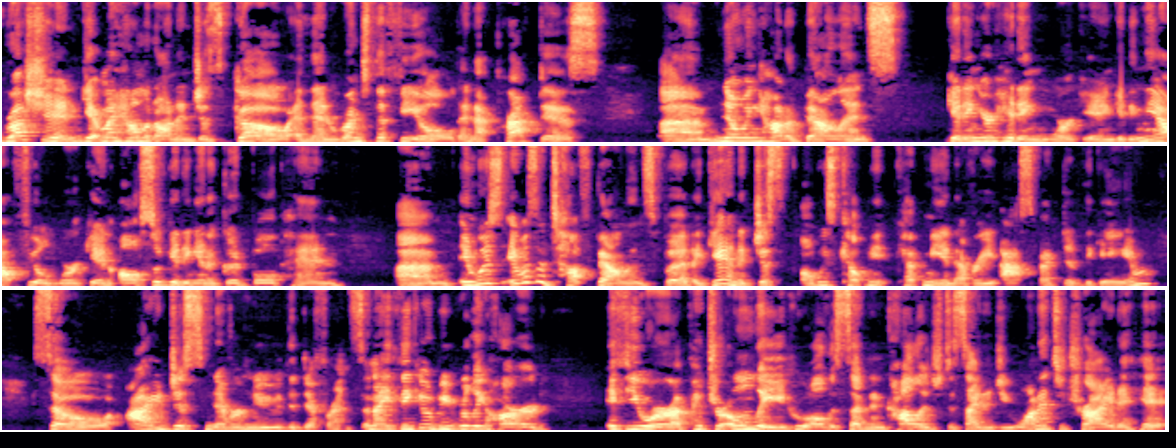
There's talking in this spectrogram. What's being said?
rush in, get my helmet on, and just go, and then run to the field. And at practice, um, knowing how to balance getting your hitting work in, getting the outfield work in, also getting in a good bullpen. Um, it was it was a tough balance, but again, it just always kept me kept me in every aspect of the game. So I just never knew the difference, and I think it would be really hard if you were a pitcher only who all of a sudden in college decided you wanted to try to hit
